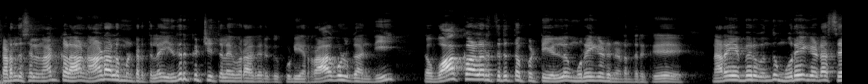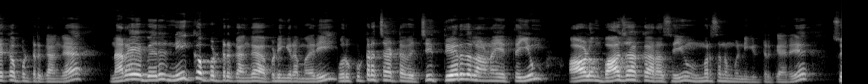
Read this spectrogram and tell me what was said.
கடந்த சில நாட்களாக நாடாளுமன்றத்தில் எதிர்க்கட்சி தலைவராக இருக்கக்கூடிய ராகுல் காந்தி இந்த வாக்காளர் திருத்த பட்டியலில் முறைகேடு நடந்திருக்கு. நிறைய பேர் வந்து முறைகேடாக சேர்க்கப்பட்டிருக்காங்க. நிறைய பேர் நீக்கப்பட்டிருக்காங்க அப்படிங்கிற மாதிரி ஒரு குற்றச்சாட்டை வச்சு தேர்தல் ஆணையத்தையும் ஆளும் பாஜக அரசையும் விமர்சனம் பண்ணிக்கிட்டு இருக்காரு. ஸோ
